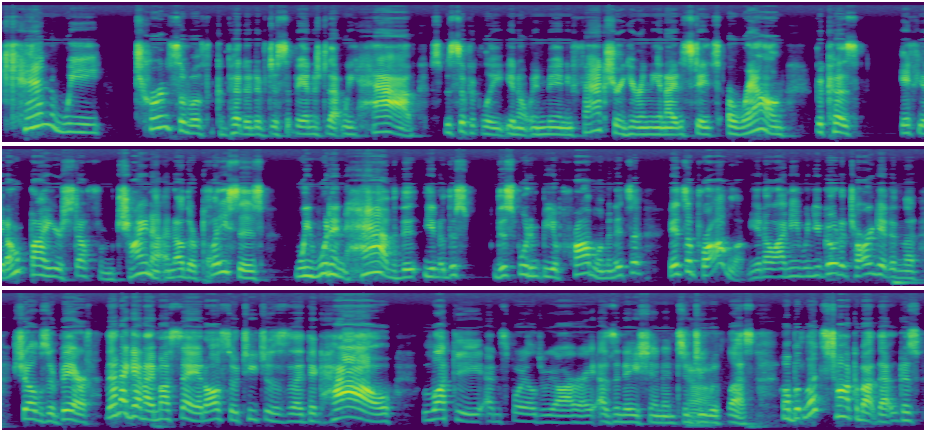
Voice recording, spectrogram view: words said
Can we turn some of the competitive disadvantage that we have, specifically, you know, in manufacturing here in the United States, around? Because if you don't buy your stuff from China and other places, we wouldn't have the, you know, this this wouldn't be a problem and it's a it's a problem you know i mean when you go to target and the shelves are bare then again i must say it also teaches us i think how lucky and spoiled we are right as a nation and to yeah. do with less well but let's talk about that because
